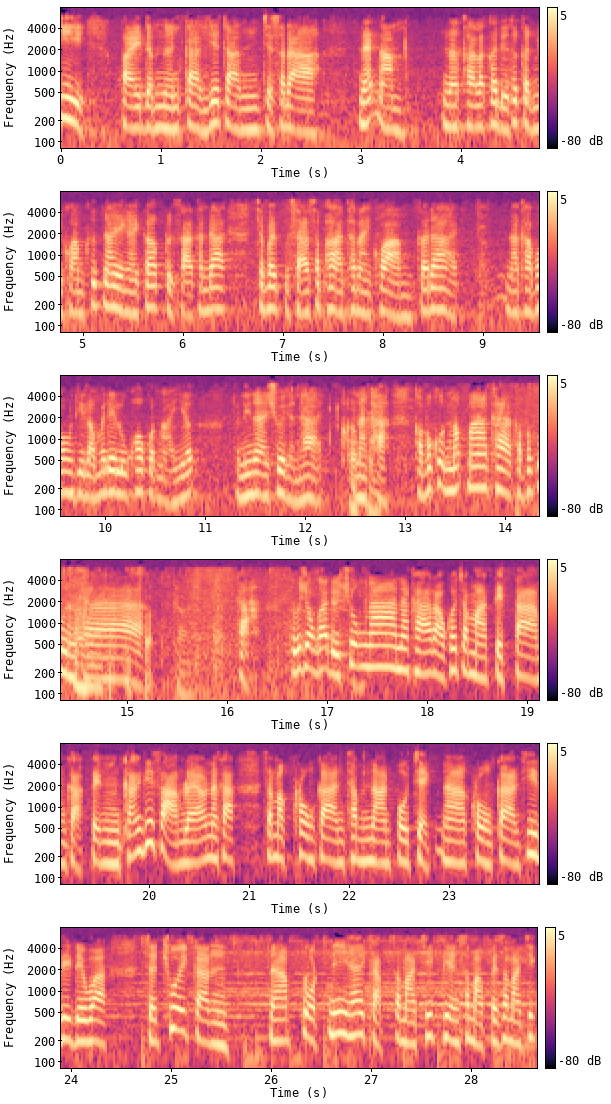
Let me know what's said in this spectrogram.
พี่ๆไปดำเนินการที่อาจารย์เจษดาแนะนำนะคะแล้วก็เดี๋ยวถ้าเกิดมีความคืบหน้ายังไง ก็ปรึกษากันได้ จะไปปรึกษาสภาทนายความก็ได้นะคะเพราะบางทีเราไม่ได้รู้ข้อกฎหมายเยอะตอนนี้น่าจะช่วยกันได้ครับนะคะ ขอบพระคุณมาก ๆ ค่ะ ขอบพระคุณค่ะครับ ค่ะท่านผู้ชมคะเดี๋ยวช่วงหน้านะคะ เราก็จะมาติดตามค่ะ เป็นครั้งที่ 3 แล้วนะคะสำหรับโครงการชำนาญโปรเจกต์นะโครงการที่เรียกได้ว่าจะช่วยกันนะปลดหนี้ให้กับสมาชิกเพียงสมัครเป็นสมาชิก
